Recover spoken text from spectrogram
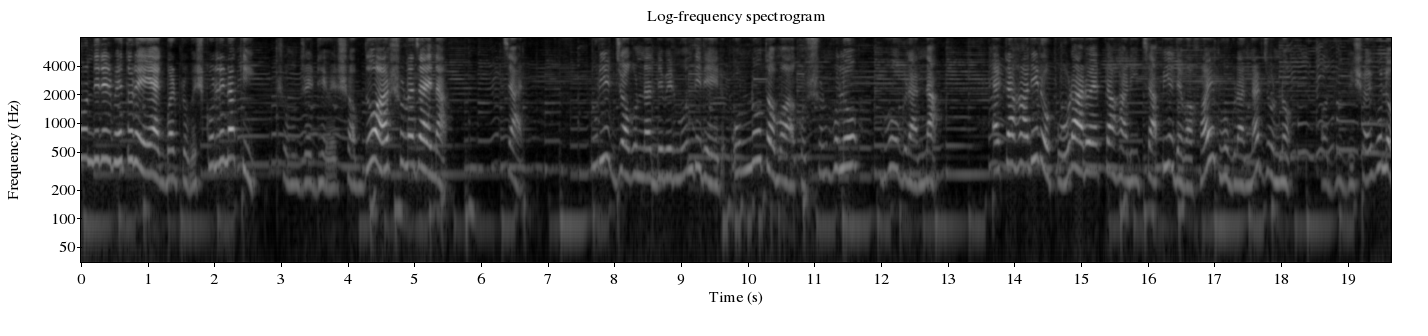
মন্দিরের ভেতরে একবার প্রবেশ করলে নাকি সমুদ্রের ঢেউয়ের শব্দ আর শোনা যায় না। চার, পুরীর জগন্নাথ দেবের মন্দিরের অন্যতম আকর্ষণ হল ভোগ রান্না। একটা হাঁড়ির ওপর আরও একটা হাঁড়ি চাপিয়ে দেওয়া হয় ভোগ রান্নার জন্য। অদ্ভুত বিষয় হলো,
